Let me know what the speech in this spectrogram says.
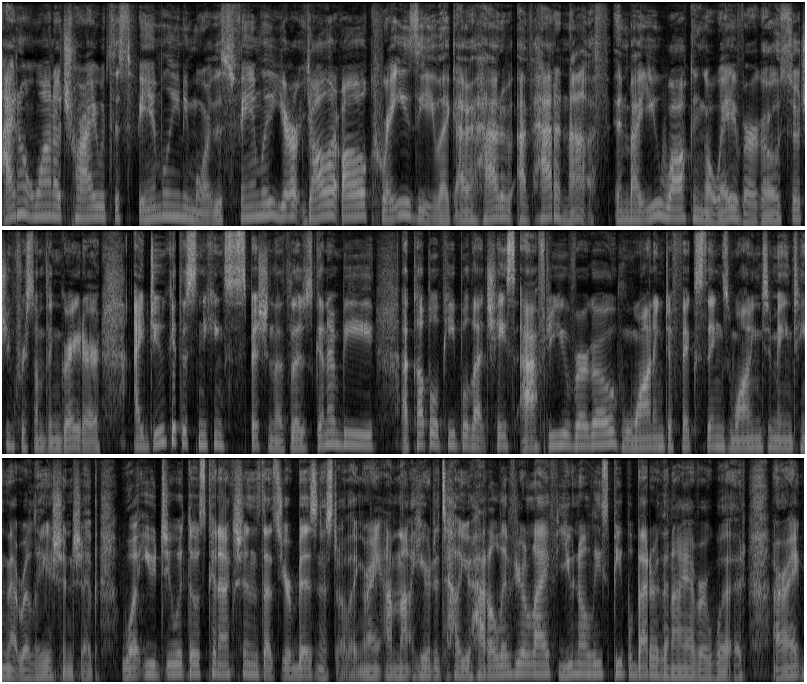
I don't want to try with this family anymore. This family you're y'all are all crazy. Like i've had i've had enough. And by you walking away virgo searching for something greater i do get the sneaking suspicion that there's gonna be a couple of people that chase after you virgo wanting to fix things wanting to maintain that relationship. What you do with those connections that's your business darling right? I'm not here to tell you how to live your life. You you know these people better than I ever would. All right.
